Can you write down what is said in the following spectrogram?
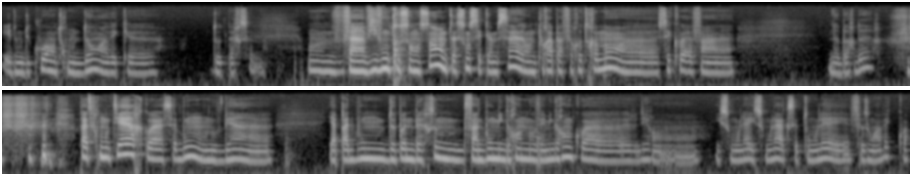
et donc du coup, entrons dedans avec euh, d'autres personnes. enfin, vivons tous ensemble. De toute façon, c'est comme ça. On ne pourra pas faire autrement. Euh, c'est quoi Enfin, no border. pas de frontières, quoi. C'est bon, on ouvre bien. Il n'y a pas de, de bonnes personnes, enfin de bons migrants, de mauvais migrants, quoi. je veux dire, ils sont là, ils sont là, acceptons-les et faisons avec, quoi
